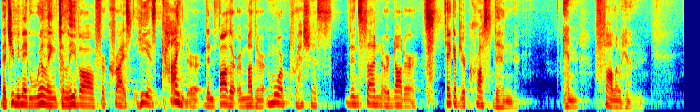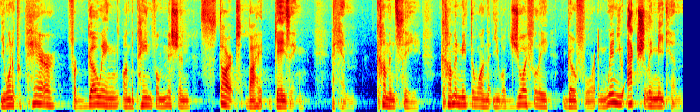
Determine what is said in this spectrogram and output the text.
that you be made willing to leave all for Christ. He is kinder than father or mother, more precious than son or daughter. Take up your cross then and follow him. You want to prepare for going on the painful mission, start by gazing at him. Come and see. Come and meet the one that you will joyfully go for. And when you actually meet him,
